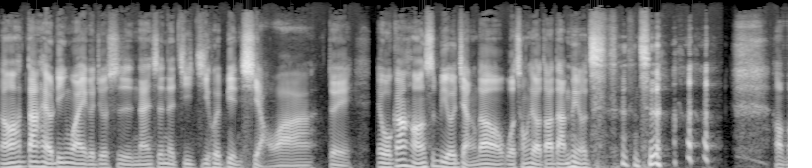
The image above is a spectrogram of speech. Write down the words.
然后当然还有另外一个就是男生的鸡鸡会变小啊。对，诶，我刚刚好像是不是有讲到我从小到大没有吃？好，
